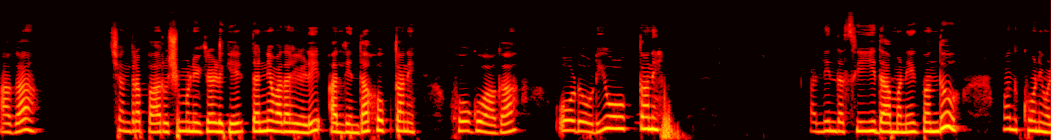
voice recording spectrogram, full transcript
ಆಗ ಚಂದ್ರಪ್ಪ ಋಷಿಮುನಿಗಳಿಗೆ ಧನ್ಯವಾದ ಹೇಳಿ ಅಲ್ಲಿಂದ ಹೋಗ್ತಾನೆ. ಹೋಗುವಾಗ ಓಡೋಡಿ ಹೋಗ್ತಾನೆ. ಅಲ್ಲಿಂದ ಸೀದಾ ಮನೆಗೆ ಬಂದು ಒಂದು ಕೋಣೆ ಒಳಗೆ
